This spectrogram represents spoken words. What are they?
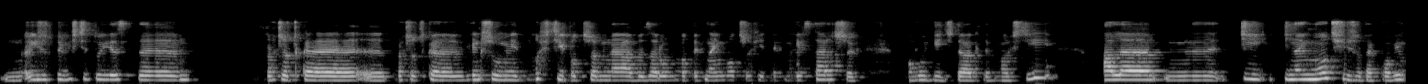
No i rzeczywiście tu jest y, troszeczkę, y, troszeczkę większe umiejętności potrzebne, aby zarówno tych najmłodszych i tych najstarszych pobudzić do aktywności, ale y, ci, ci najmłodsi, że tak powiem,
